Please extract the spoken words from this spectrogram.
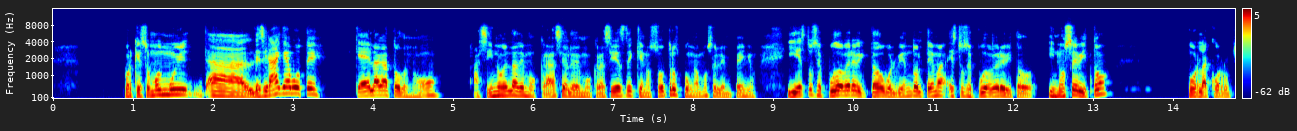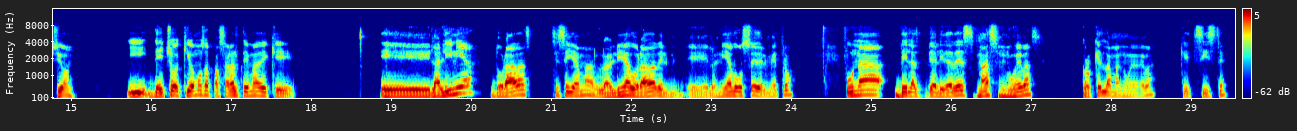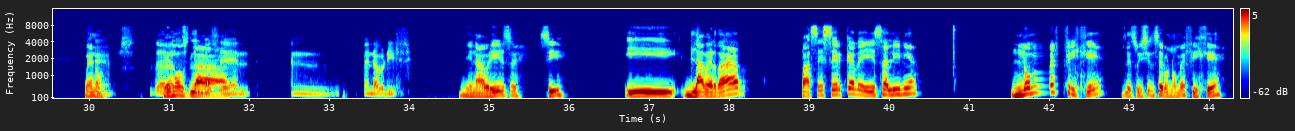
porque somos muy al decir, ah, ya voté, que él haga todo. No, así no es la democracia. La democracia es de que nosotros pongamos el empeño. Y esto se pudo haber evitado, volviendo al tema, esto se pudo haber evitado. Y no se evitó por la corrupción. Y de hecho aquí vamos a pasar al tema de que eh, la línea dorada, así se llama, la línea dorada, del, eh, la línea 12 del metro, fue una de las vialidades más nuevas, creo que es la más nueva que existe. Bueno, Vemos la... En, en, abrirse. En abrirse, sí. Y la verdad, pasé cerca de esa línea. No me fijé, le soy sincero, no me fijé,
